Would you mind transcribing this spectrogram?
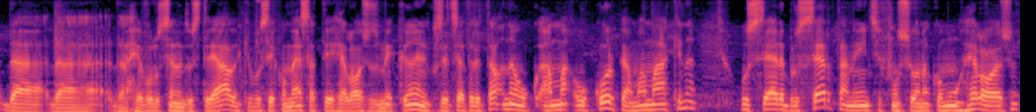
da, da, da, Revolução Industrial, em que você começa a ter relógios mecânicos, etc. E tal. Não, a, o corpo é uma máquina, o cérebro certamente funciona como um relógio,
